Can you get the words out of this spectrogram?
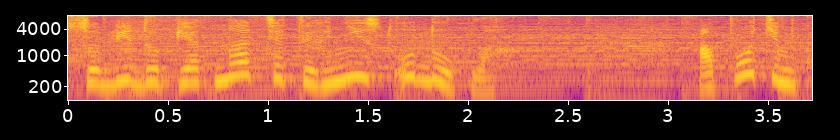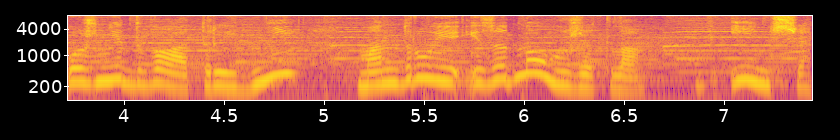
собі до 15 гнізд у дуплах, а потім кожні 2-3 дні мандрує із одного житла в інше.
